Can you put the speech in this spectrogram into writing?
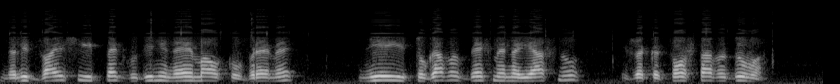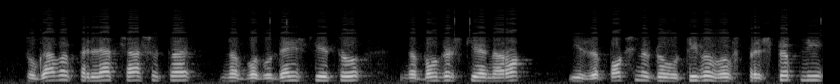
Нали, 25 години не е малко време. Ние и тогава бехме наясно за какво става дума. Тогава преля чашата на благоденствието на българския народ и започна да отива в престъпни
